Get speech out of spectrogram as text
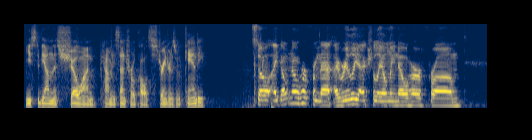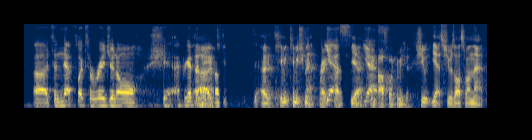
used to be on this show on Comedy Central called Strangers with Candy. So I don't know her from that. I really actually only know her from. Uh, it's a Netflix original. Shit, I forget the name. uh, Of, uh, Kimmy, Kimmy Schmidt, right? Yes, Uh, yeah. yes. Impossible Kimmy Schmidt. She yes, she was also on that.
